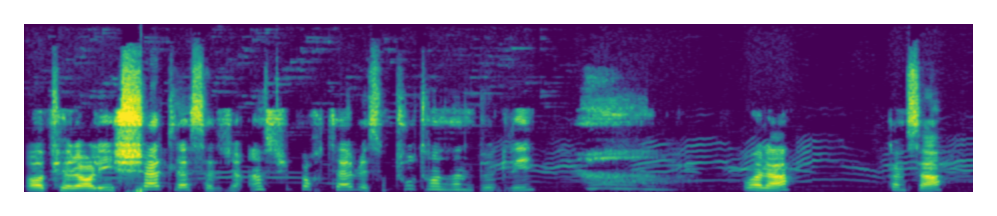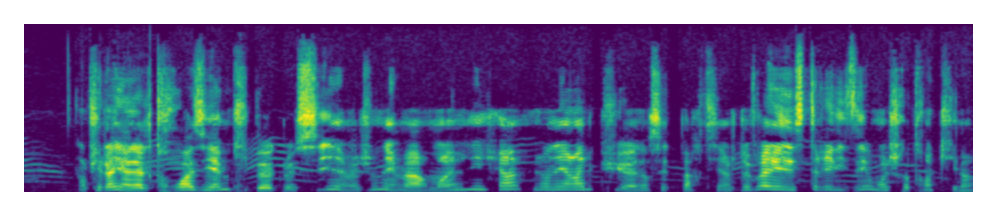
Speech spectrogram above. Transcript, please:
Oh, puis alors les chattes, là, ça devient insupportable. Elles sont toutes en train de beugler. Voilà. Comme ça. Et puis là, il y en a le troisième qui bug aussi. J'en ai marre, moi. J'en ai ras le cul hein, dans cette partie. Je devrais les stériliser, moi je serais tranquille. Hein.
